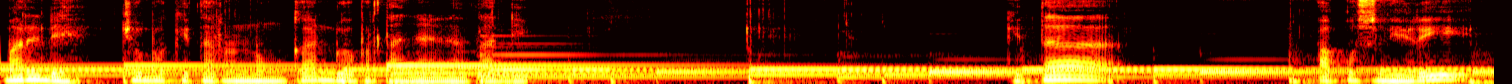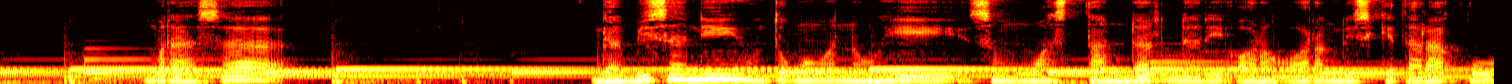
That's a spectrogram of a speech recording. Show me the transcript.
mari deh coba kita renungkan dua pertanyaan yang tadi. Kita aku sendiri merasa nggak bisa nih untuk memenuhi semua standar dari orang-orang di sekitar aku.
